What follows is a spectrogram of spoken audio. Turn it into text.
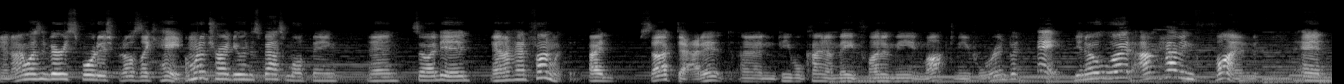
And I wasn't very sportish, but I was like, hey, I'm gonna try doing this basketball thing. And so I did, and I had fun with it. I sucked at it, and people kind of made fun of me and mocked me for it, but hey, you know what? I'm having fun. And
